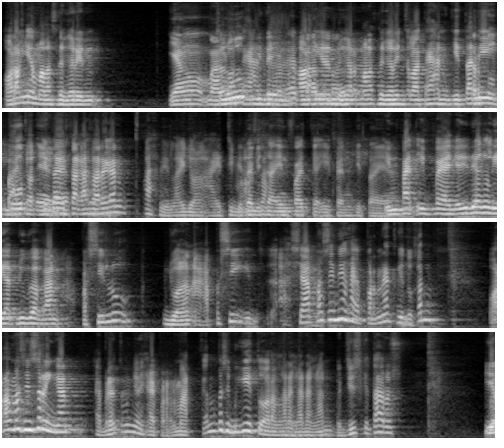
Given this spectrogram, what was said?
orang yang malas dengerin yang malu gitu ya orang yang dengar malas dengerin celotehan kita nih, bacot ya kita istilah kasarnya kan, ah nilai jualan IT kita malas bisa lah. invite ke event kita ya invite event. Jadi dia ngelihat juga kan, apa sih lu jualan apa sih? Ah, Siapa sih ini hypernet gitu kan? Orang masih sering kan, hypernet punya hypermat kan pasti begitu orang kadang-kadang kan. Which is kita harus ya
